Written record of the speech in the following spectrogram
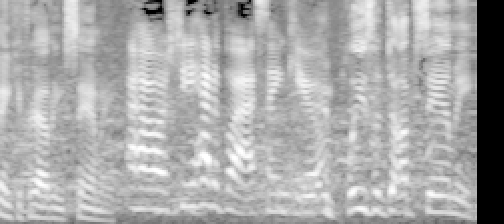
thank you for having Sammy. Oh, she had a blast. Thank you. And please adopt Sammy.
